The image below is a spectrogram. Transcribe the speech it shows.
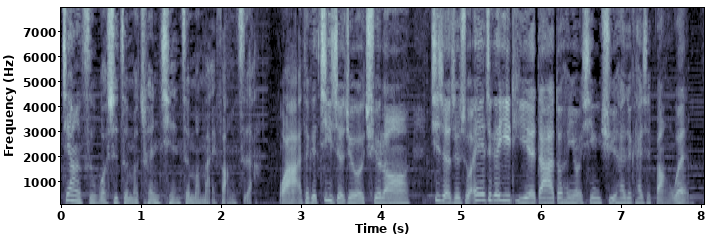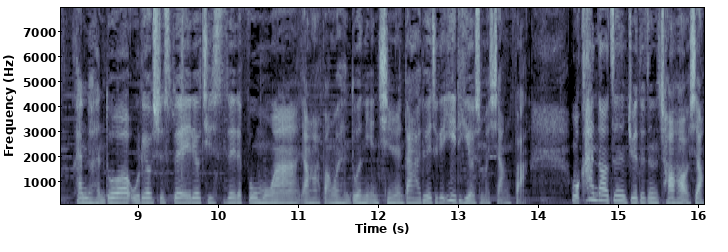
这样子我是怎么存钱，怎么买房子啊？哇，这个记者就有趣喽！记者就说：“哎，这个议题大家都很有兴趣。”他就开始访问，看到很多五六十岁、六七十岁的父母啊，然后访问很多年轻人，大家对这个议题有什么想法？我看到真的觉得真的超好笑，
